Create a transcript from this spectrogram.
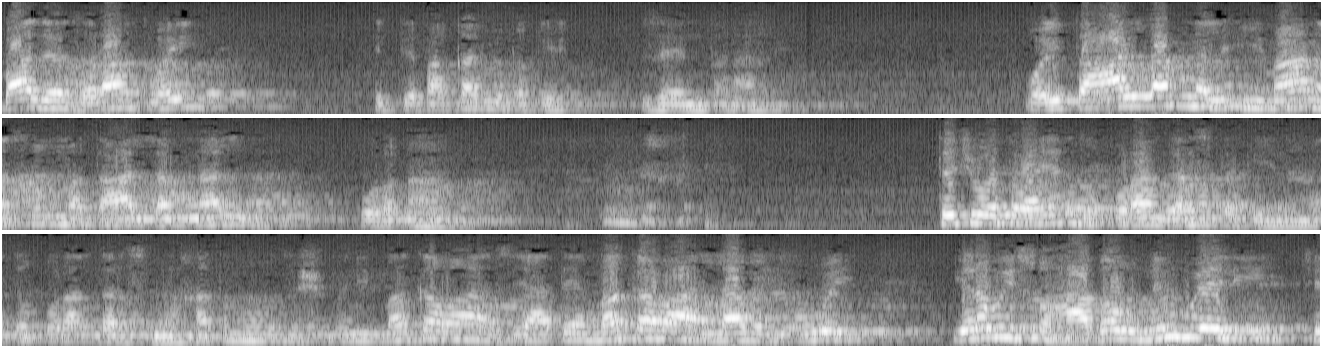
بعض حضرات وای اتفاقا مې پکې ذهن ته راغی وای تعلمنا الايمان ثم تعلمنا القران ته چې وته وایې د قران درس پکې نه د قران درس نه ختمو دښمنی مکوا زیاته مکوا الله به وای یره وی صحابه نو ویلي چې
